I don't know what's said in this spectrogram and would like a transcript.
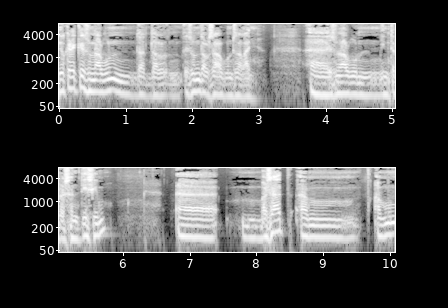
jo crec que és un àlbum de, de, és un dels àlbums de l'any. Eh, és un àlbum interessantíssim, eh, basat en, en, un,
